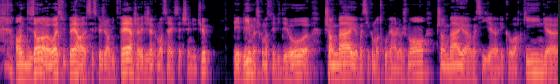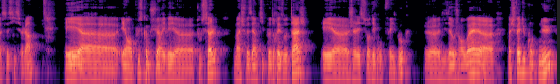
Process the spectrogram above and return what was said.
en me disant ouais super c'est ce que j'ai envie de faire, j'avais déjà commencé avec cette chaîne YouTube et bim, je commence les vidéos. Chiang Mai, voici comment trouver un logement. Chiang Mai, voici les coworking, ceci, cela. Et, et en plus, comme je suis arrivé tout seul, bah, je faisais un petit peu de réseautage et j'allais sur des groupes Facebook. Je disais aux gens, ouais, bah, je fais du contenu.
